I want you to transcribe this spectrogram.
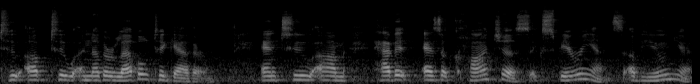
to up to another level together, and to um, have it as a conscious experience of union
